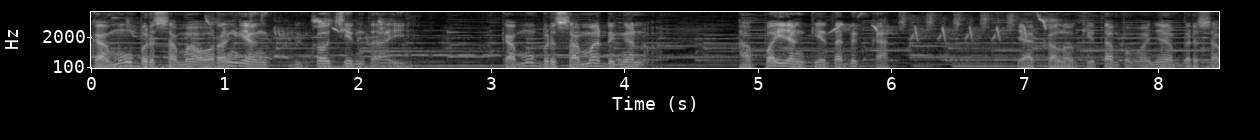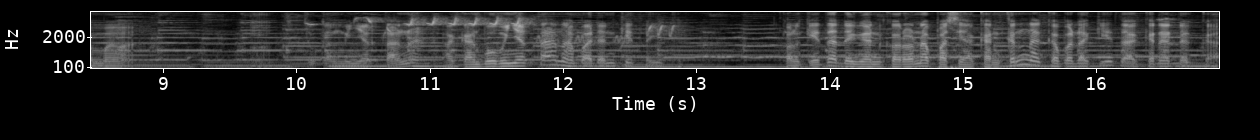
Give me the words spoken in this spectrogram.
Kamu bersama orang yang kau cintai. Kamu bersama dengan apa yang kita dekat. Ya kalau kita umpamanya bersama tukang minyak tanah akan bau minyak tanah badan kita itu kalau kita dengan corona pasti akan kena kepada kita karena dekat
